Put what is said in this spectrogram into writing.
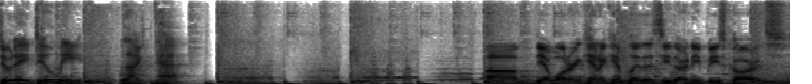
do they do me like that? Um, yeah, watering can. I can't play this either. I need beast cards.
